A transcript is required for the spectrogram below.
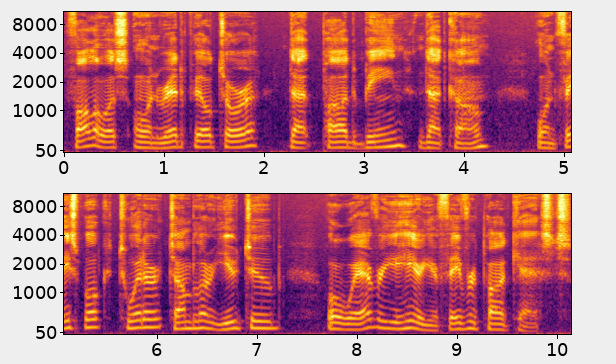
Follow us on redpilltorah.podbean.com, on Facebook, Twitter, Tumblr, YouTube, or wherever you hear your favorite podcasts.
